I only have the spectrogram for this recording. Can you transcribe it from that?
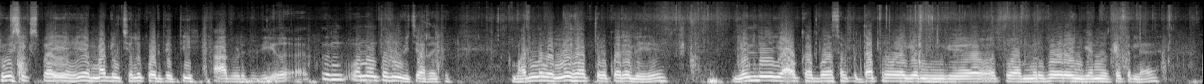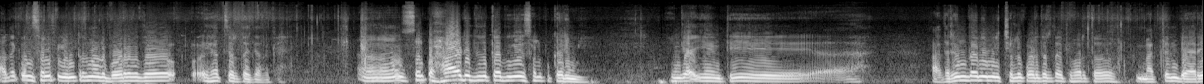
ಟೂ ಸಿಕ್ಸ್ ಫೈವ್ ಏ ಮಗ್ಳು ಚಲೋ ಕೊಡ್ತೈತಿ ಅದು ಹೊಡಿತೈತಿ ಇದು ಒಂದೊಂಥದ್ದು ವಿಚಾರ ಐತಿ. ಮೊದಲು ಒಂದೇ ಹೇಳಿ ತಿಳ್ಕೊರಲ್ಲಿ ಎಲ್ಲಿ ಯಾವ ಕಬ್ಬ ಸ್ವಲ್ಪ ದಪ್ಪ ಒಳಗೆ ಏನು ಹಿಂಗೆ ಅಥವಾ ಮೃದುವರ ಹಿಂಗೆ ಏನು ಇರ್ತೈತಿಲ್ಲ, ಅದಕ್ಕೊಂದು ಸ್ವಲ್ಪ ಇಂಟರ್ನಲ್ ಬರೋದು ಹೆಚ್ಚಿರ್ತೈತಿ ಅದಕ್ಕೆ. ಸ್ವಲ್ಪ ಇದ್ದಿದ್ದ ಕಬ್ಬಿಗೆ ಸ್ವಲ್ಪ ಕಡಿಮೆ. ಹೀಗಾಗಿ ಏನಂತಿ ಅದರಿಂದ ನಿಮಗೆ ಚಲೋ ಕೊಡ್ತಿರ್ತೈತಿ ಹೊರತು ಮತ್ತೇನು ಬೇರೆ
